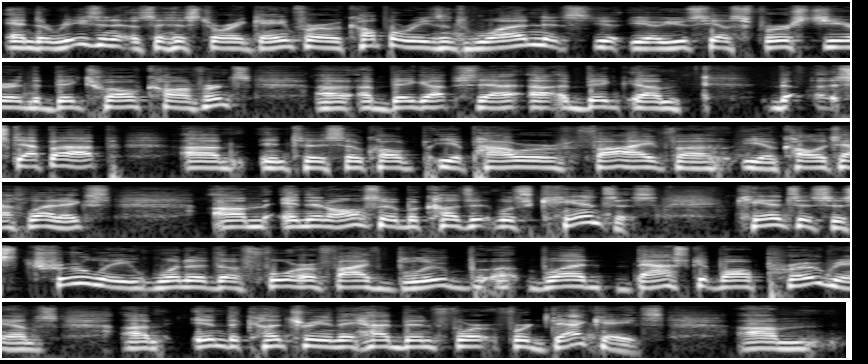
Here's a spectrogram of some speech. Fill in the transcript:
and the reason it was a historic game for a couple reasons. One, it's you know UCF's first year in the Big 12 conference, uh, a big upset, uh, a big um, step up um, into so-called you know, Power Five, uh, you know, college athletics. Um, and then also because it was Kansas. Kansas is truly one of the four or five blue blood basketball programs um, in the country, and they have been for, for decades. Um,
